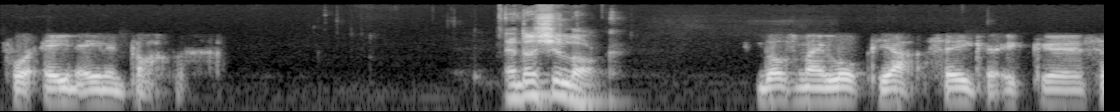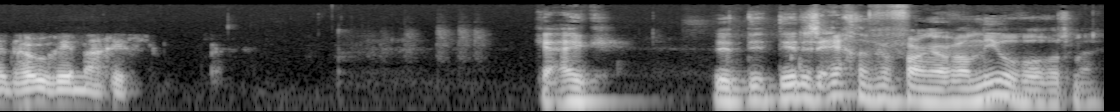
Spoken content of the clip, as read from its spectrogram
Voor 1,81. En dat is je lock. Dat is mijn lok, ja zeker. Ik eh, zet hoger in dan gisteren. Kijk, dit, dit, dit is echt een vervanger van Niel volgens mij.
